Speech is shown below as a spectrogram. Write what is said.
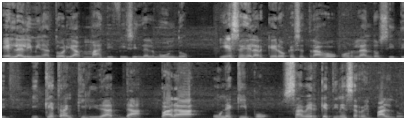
es la eliminatoria más difícil del mundo. Y ese es el arquero que se trajo Orlando City. Y qué tranquilidad da para un equipo saber que tiene ese respaldo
